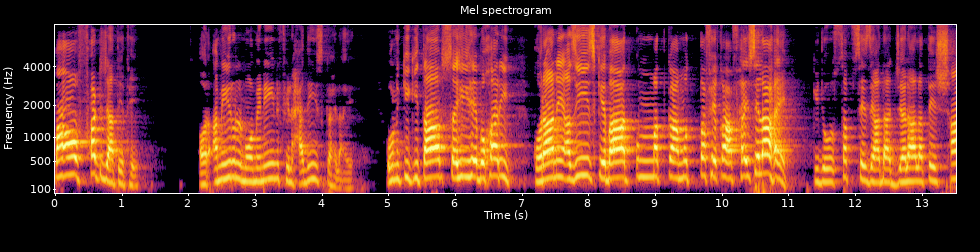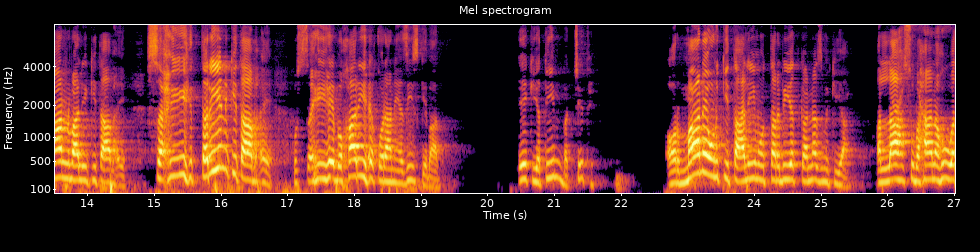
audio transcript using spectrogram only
पाँव फट जाते थे। और अमीरुल मोमिनीन फिल हदीस कहलाए। उनकी किताब सही है बुखारी। कुरान अज़ीज़ के बाद उम्मत का मुतफ़ा फैसला है। कि जो सबसे ज़्यादा जलालत शान वाली किताब है सही तरीन किताब है, वो सही है बुखारी है कुरान अज़ीज़ के बाद। एक यतीम बच्चे थे और माँ ने उनकी तालीम और तरबियत का नज्म किया। अल्लाह सुबहानहू व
